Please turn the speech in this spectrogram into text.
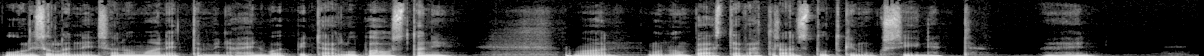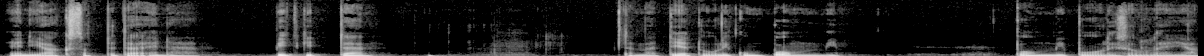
puolisolleni sanomaan, että minä en voi pitää lupaustani, vaan mun on päästävä transtutkimuksiin, että en, en jaksa tätä enää pitkittää. Tämä tieto oli kuin pommi. Pommi puolisolle ja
